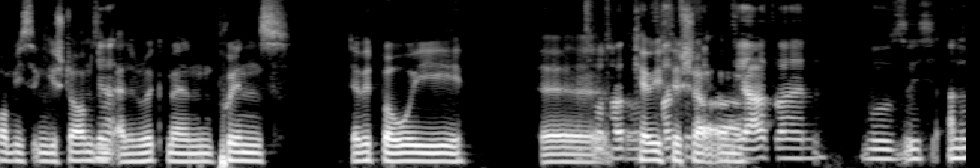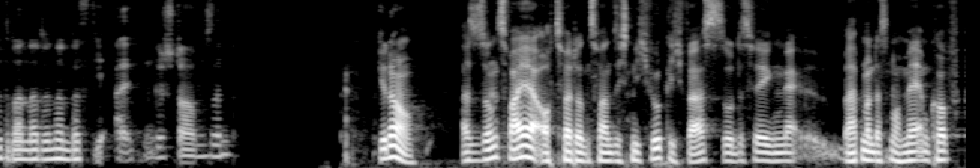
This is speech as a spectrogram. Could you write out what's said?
Promis irgendwie gestorben sind. Ja. Alan Rickman, Prince, David Bowie, äh, 2020 Carrie wird Fisher. ein Jahr sein, wo sich alle dran erinnern, dass die Alten gestorben sind. Genau. Also sonst war ja auch 2020 nicht wirklich was, so deswegen hat man das noch mehr im Kopf.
